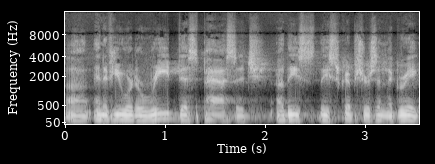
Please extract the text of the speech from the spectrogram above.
uh, and if you were to read this passage, uh, these, these scriptures in the Greek,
